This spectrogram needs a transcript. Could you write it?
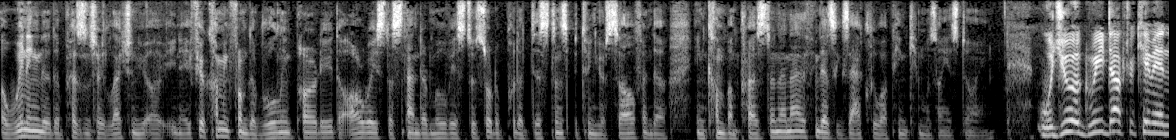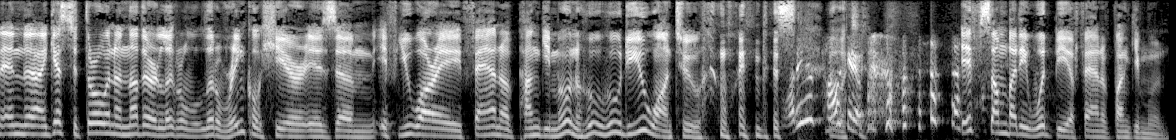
uh, winning the, the presidential election, you, uh, you know, if you're coming from the ruling party, the always the standard move is to sort of put a distance between yourself and the incumbent president. And I think that's exactly what Pim Kim Moo-sung is doing. Would you agree, Dr. Kim? And, and uh, I guess to throw in another little little wrinkle here is, um, if you are a fan of Ban Ki-moon, who who do you want to win this? What are you talking election? about? If somebody would be a fan of Ban Ki-moon,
